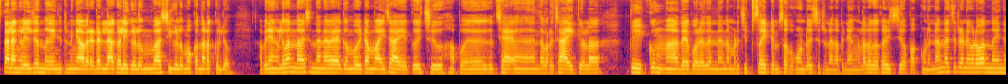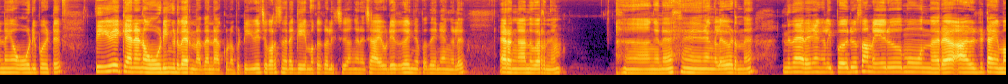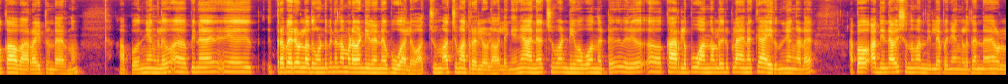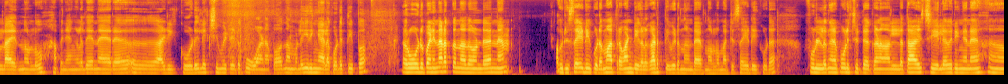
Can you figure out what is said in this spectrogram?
സ്ഥലങ്ങളിൽ ചെന്ന് കഴിഞ്ഞിട്ടുണ്ടെങ്കിൽ അവരുടെ എല്ലാ കളികളും വാശികളും ഒക്കെ നടക്കുമല്ലോ. അപ്പോൾ ഞങ്ങൾ വന്ന വശം തന്നെ വേഗം പോയിട്ട് അമ്മായി ചായയൊക്കെ വെച്ചു. അപ്പോൾ എന്താ പറയുക ചായക്കുള്ള കേക്കും അതേപോലെ തന്നെ നമ്മുടെ ചിപ്സ് ഐറ്റംസ് ഒക്കെ കൊണ്ട് വെച്ചിട്ടുണ്ടായിരുന്നു. അപ്പോൾ ഞങ്ങളതൊക്കെ കഴിച്ചു അപ്പോൾ അക്കുണിനെന്ന് വെച്ചിട്ടുണ്ടെങ്കിൽ ഇവിടെ വന്നു കഴിഞ്ഞിട്ടുണ്ടെങ്കിൽ ഓടി പോയിട്ട് ടി വി വയ്ക്കാനാണ് ഓടി ഇങ്ങോട്ട് വരണത് തന്നെ ആക്കണം അപ്പോൾ ടി വി വെച്ച് കുറച്ച് നേരം ഗെയിമൊക്കെ കളിച്ച് അങ്ങനെ ചായ കുടിയൊക്കെ കഴിഞ്ഞപ്പോൾ തന്നെ ഞങ്ങൾ ഇറങ്ങാമെന്ന് പറഞ്ഞു. അങ്ങനെ ഞങ്ങൾ ഇവിടുന്ന് ഇനി നേരെ ഞങ്ങളിപ്പോൾ ഒരു സമയം ഒരു മൂന്നര ആ ഒരു ടൈമൊക്കെ ആവാറായിട്ടുണ്ടായിരുന്നു. അപ്പോൾ ഞങ്ങൾ പിന്നെ ഇത്ര പേരുള്ളത് കൊണ്ട് പിന്നെ നമ്മുടെ വണ്ടിയിൽ തന്നെ പോകാമല്ലോ അച്ചും അച്ചു മാത്രമല്ലേ ഉള്ളൂ. അല്ലെങ്കിൽ ഞാൻ അച്ചും വണ്ടിയുമ്പോൾ പോന്നിട്ട് ഇവർ കാറിൽ പോകാമെന്നുള്ളൊരു പ്ലാനൊക്കെ ആയിരുന്നു ഞങ്ങളുടെ അപ്പോൾ അതിന്റെ ആവശ്യമൊന്നും വന്നില്ല. അപ്പോൾ ഞങ്ങൾ തന്നെ ഉള്ളായിരുന്നുള്ളൂ. അപ്പോൾ ഞങ്ങൾ നേരെ അഴീക്കോട് ലക്ഷ്യം വിട്ടിട്ട് പോവാണ്. അപ്പോൾ നമ്മൾ ഇരിങ്ങാലക്കോട് എത്തിയപ്പോൾ റോഡ് പണി നടക്കുന്നത് കൊണ്ട് തന്നെ ഒരു സൈഡിൽ കൂടെ മാത്രം വണ്ടികൾ കടത്തി വിടുന്നുണ്ടായിരുന്നുള്ളൂ. മറ്റു സൈഡിൽ കൂടെ ഫുള്ള് ഇങ്ങനെ പൊളിച്ചിട്ടേക്കാണ് നല്ല താഴ്ചയിൽ അവരിങ്ങനെ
